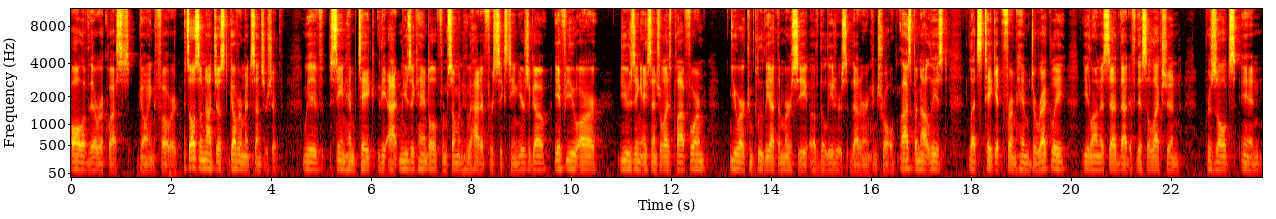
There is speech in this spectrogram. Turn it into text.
all of their requests going forward. It's also not just government censorship. We've seen him take the at music handle from someone who had it for 16 years ago. If you are using a centralized platform, you are completely at the mercy of the leaders that are in control. Last but not least, let's take it from him directly. Elon has said that if this election results in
